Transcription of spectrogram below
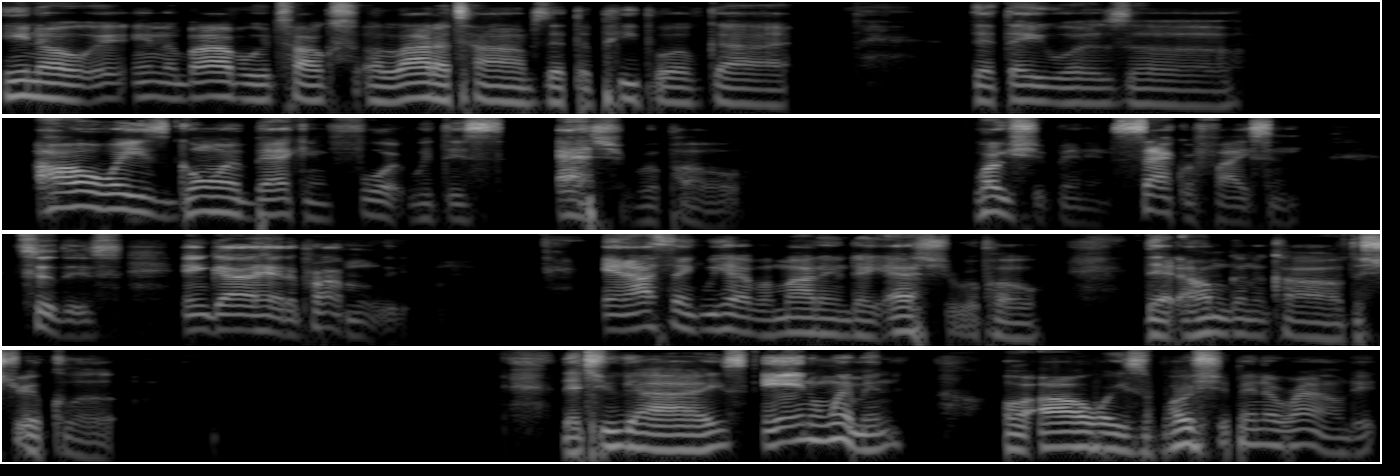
You know, in the Bible, it talks a lot of times that the people of God that they was uh always going back and forth with this Asherah pole, worshiping and sacrificing to this, and God had a problem with it. And I think we have a modern day Asherah pole that I'm gonna call the strip club. That you guys and women are always worshiping around it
